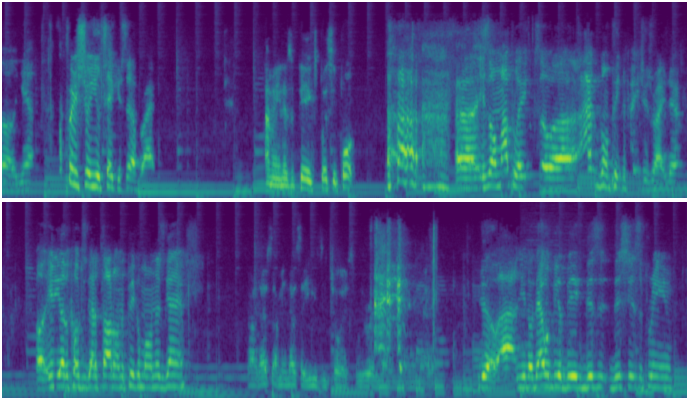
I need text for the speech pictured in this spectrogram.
Uh, yeah, I'm pretty sure you'll take yourself right. I mean, as a pig's pussy pork. uh, it's on my plate, so uh, I'm gonna pick the Patriots right there. Uh, any other coaches got a thought on the them on this game? Uh, that's I mean that's an easy choice. We already know gonna win that. Yeah, I, you know that would be a big this is this shit supreme,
